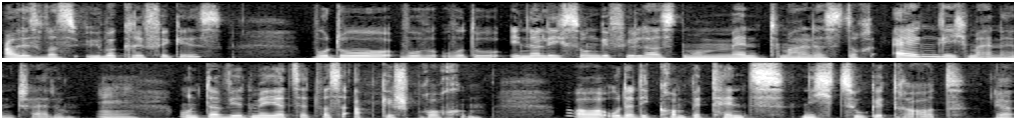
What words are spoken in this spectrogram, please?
alles was übergriffig ist, wo du, wo, wo du innerlich so ein Gefühl hast, Moment mal, das ist doch eigentlich meine Entscheidung. Mhm. Und da wird mir jetzt etwas abgesprochen äh, oder die Kompetenz nicht zugetraut. Ja.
